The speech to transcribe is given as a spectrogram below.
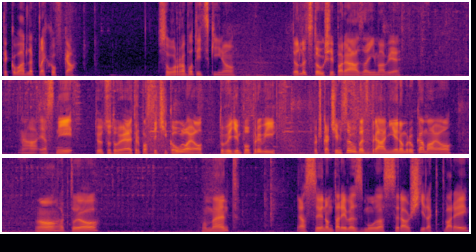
takováhle plechovka. Jsou robotický, no. Tohle to už vypadá zajímavě. A jasný. To, co to je? Trpasličí koule, jo? To vidím poprvé. Počka, čím se vůbec brání? Jenom rukama, jo? No, tak to jo. Moment. Já si jenom tady vezmu zase další lektvary.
